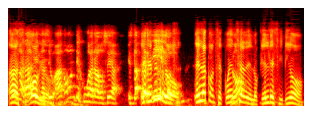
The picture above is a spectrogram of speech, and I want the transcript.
Ah, sí, ¿A dónde jugará? O sea, está Es que es la perdido. Es la consecuencia ¿No? de lo que él decidió.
